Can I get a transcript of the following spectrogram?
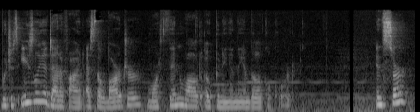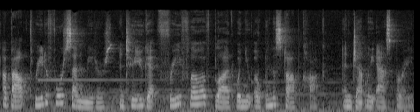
which is easily identified as the larger, more thin-walled opening in the umbilical cord. Insert about 3 to 4 centimeters until you get free flow of blood when you open the stopcock and gently aspirate.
